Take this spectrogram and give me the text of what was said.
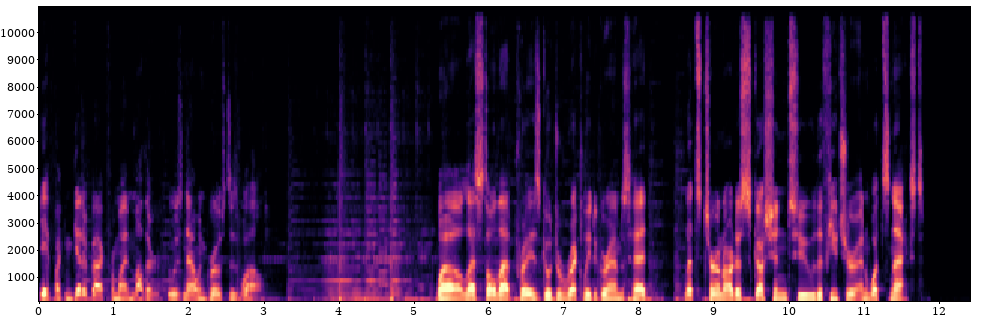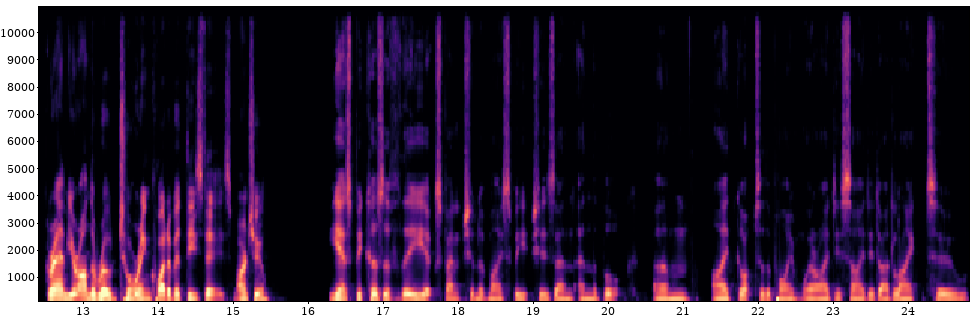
if I can get it back from my mother, who is now engrossed as well. Well, lest all that praise go directly to Graham's head, let's turn our discussion to the future and what's next. Graham, you're on the road touring quite a bit these days, aren't you? Yes, because of the expansion of my speeches and, and the book, um, I got to the point where I decided I'd like to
